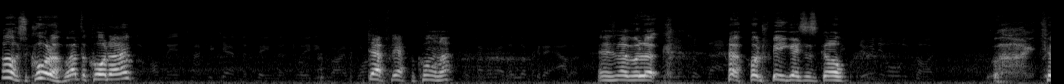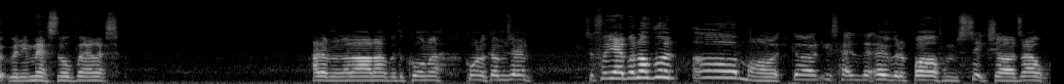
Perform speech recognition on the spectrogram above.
Oh, it's a corner. We have the corner. Definitely have the corner. There's another look Rodriguez's goal. couldn't really miss, in all fairness. Adam Lallana with the corner. Corner comes in. A free head, but. Oh my god, he's headed it over the bar from six yards out.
